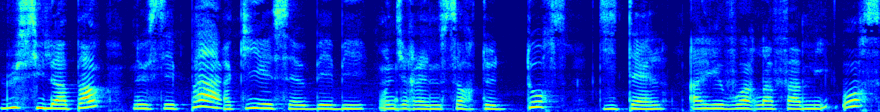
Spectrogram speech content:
Lucie Lapin ne sait pas à qui est ce bébé. On dirait une sorte d'ours, dit-elle. Allez voir la famille ours.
